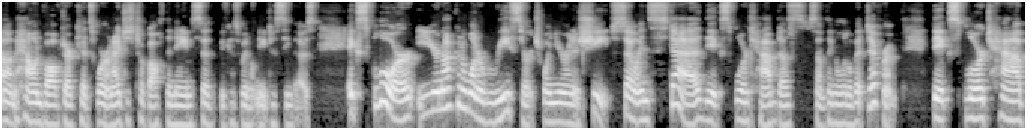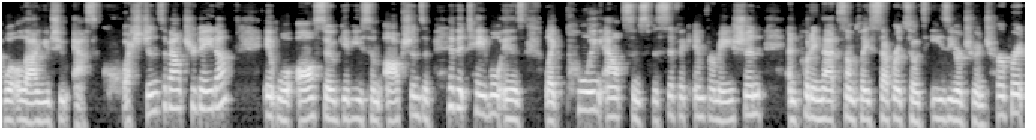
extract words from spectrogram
um, how involved our kids were. And I just took off the names so because we don't need to see those. Explore, you're not going to want to research when you're in a sheet. So instead, the Explore tab does something a little bit different. The Explore tab will allow you to ask questions about your data. It will also give you some options. A pivot table is like pulling out some specific information and putting that someplace separate so it's easier to interpret.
